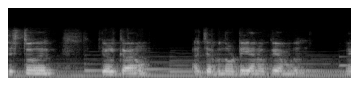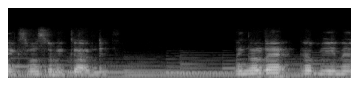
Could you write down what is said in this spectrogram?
ജസ്റ്റ് ഒന്ന് കേൾക്കാനും ചിലപ്പോൾ നോട്ട് ചെയ്യാനും ഒക്കെ നമ്മൾ മാക്സിമം ശ്രമിക്കാറുണ്ട്. നിങ്ങളുടെ പിന്നെ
